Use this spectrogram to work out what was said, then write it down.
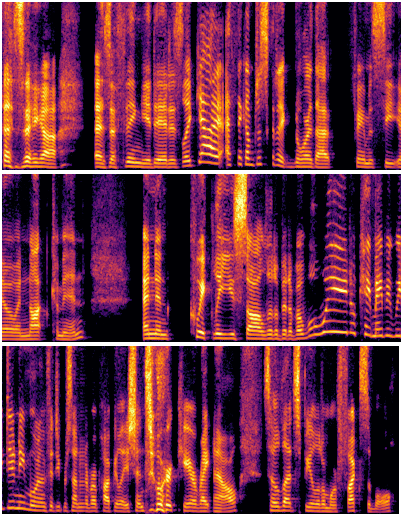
as a uh, as a thing you did. Is like, yeah, I think I'm just going to ignore that famous CEO and not come in. And then quickly you saw a little bit of a well wait okay maybe we do need more than 50% of our population to work here right now so let's be a little more flexible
